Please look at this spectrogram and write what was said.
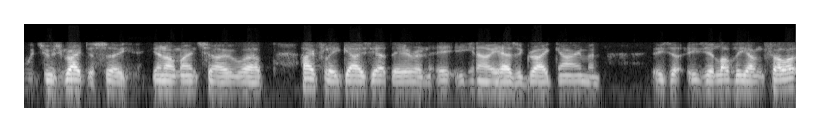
which was great to see. You know what I mean? So uh, hopefully he goes out there and eh, you know he has a great game and he's a he's a lovely young fella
